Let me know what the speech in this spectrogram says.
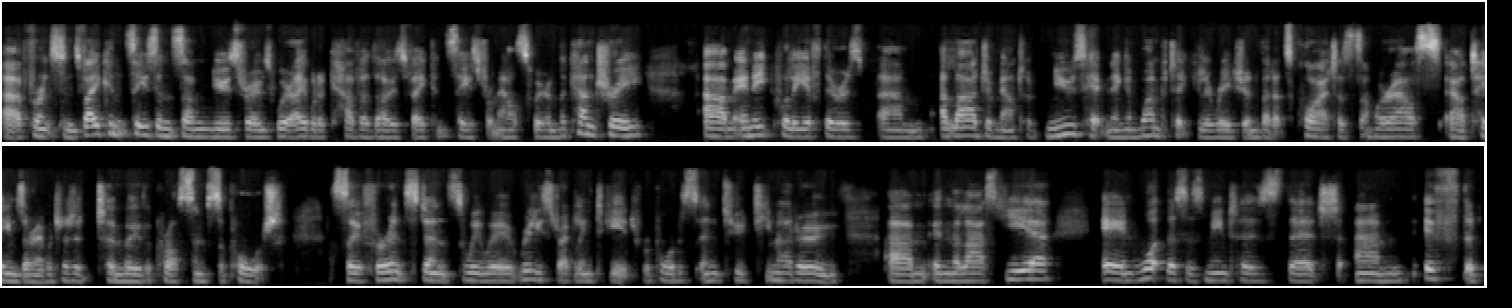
Uh, for instance, vacancies in some newsrooms, we're able to cover those vacancies from elsewhere in the country. Um, and equally, if there is um, a large amount of news happening in one particular region, but it's quieter somewhere else, our teams are able to, to move across and support. So, for instance, we were really struggling to get reporters into Timaru um, in the last year. And what this has meant is that um, if the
